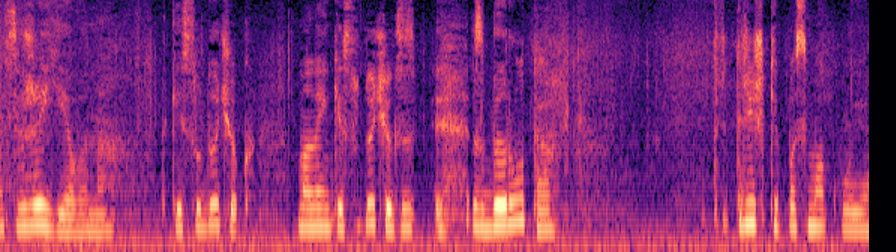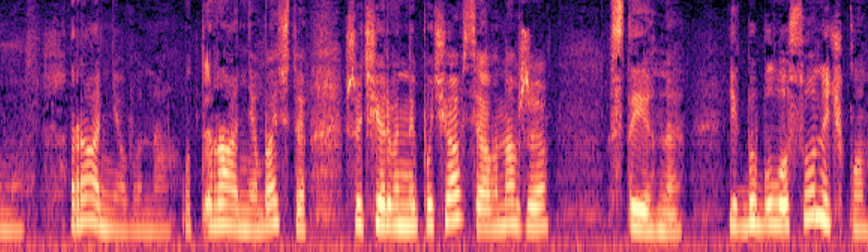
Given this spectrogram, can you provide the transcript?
Ось вже є вона. Такий судочок маленький судочок зберу та трішки посмакуємо. Рання вона, от рання, бачите, ще червень не почався, а вона вже стигне. Якби було сонечко,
